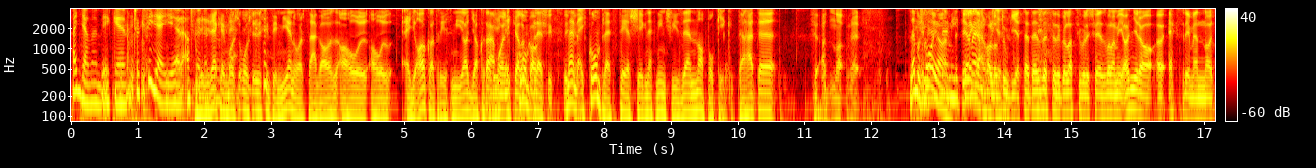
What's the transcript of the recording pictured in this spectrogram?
Hagyjam meg békén. Csak figyeljél a De főnökünkre. gyerekek, most, most őszintén milyen ország az, ahol, ahol egy alkatrész miatt gyakorlatilag Számolni egy, a komplet, nem, egy komplet térségnek nincs vízen napokig. Tehát eh, Na, nem most Nem- olyan. nem hittem tényleg el, nem hallottunk ez- ilyet, tehát ezt beszéltük a Lacival is, hogy ez valami annyira extrémen nagy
